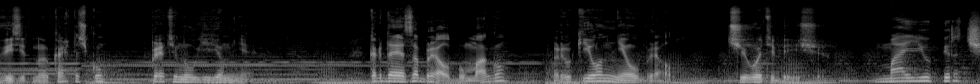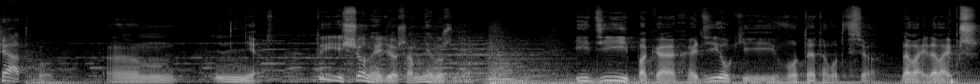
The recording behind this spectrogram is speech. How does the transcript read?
визитную карточку, протянул ее мне. Когда я забрал бумагу, руки он не убрал. Чего тебе еще? Мою перчатку. Эм, нет. Ты еще найдешь, а мне нужнее. Иди пока ходилки и вот это вот все. Давай, давай, пш.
